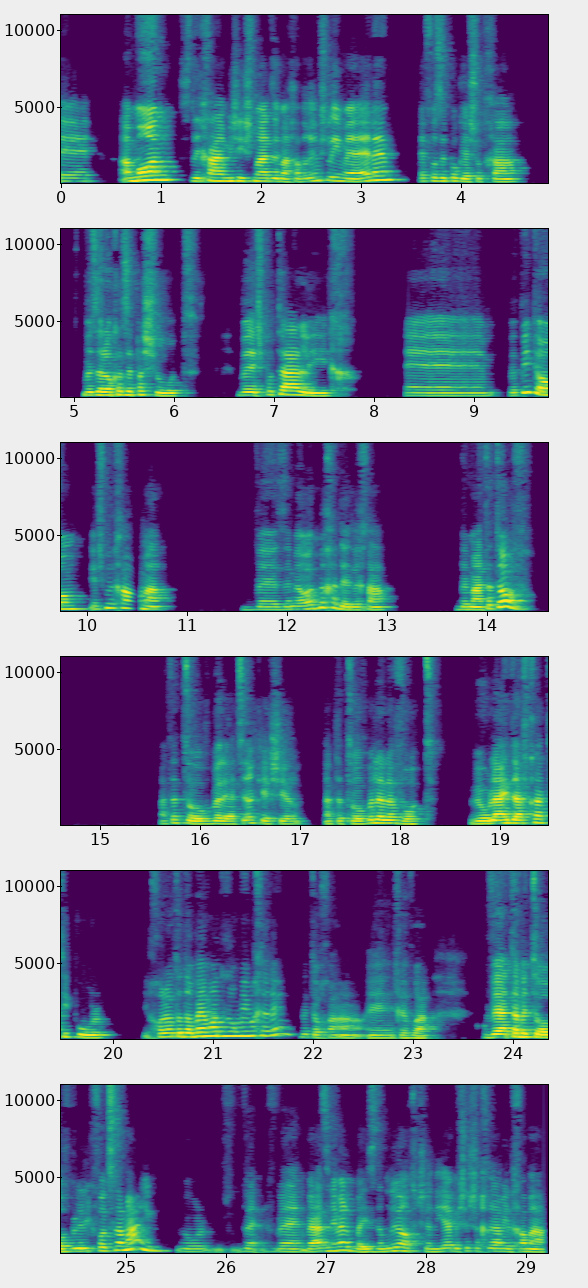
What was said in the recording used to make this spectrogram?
אה, המון, סליחה מי שישמע את זה מהחברים שלי, מההלם, איפה זה פוגש אותך, וזה לא כזה פשוט, ויש פה תהליך, ופתאום יש מלחמה, וזה מאוד מחדד לך במה אתה טוב. אתה טוב בלייצר קשר, אתה טוב בללוות, ואולי דווקא הטיפול יכול להיות עוד הרבה מאוד גורמים אחרים בתוך החברה. ואתה בטוב בלי לקפוץ למים. ואז אני אומרת, בהזדמנויות, כשנהיה בשש אחרי המלחמה,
